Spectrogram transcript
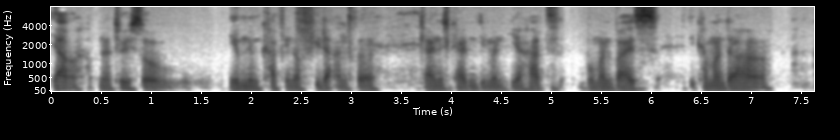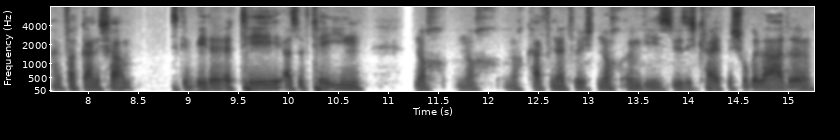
ja, natürlich so neben dem Kaffee noch viele andere Kleinigkeiten, die man hier hat, wo man weiß, die kann man da einfach gar nicht haben. Es gibt weder Tee, also Tein, noch, noch, noch Kaffee natürlich, noch irgendwie Süßigkeiten, Schokolade,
